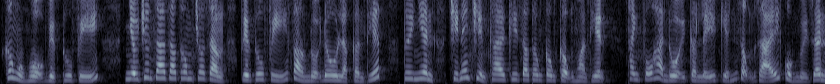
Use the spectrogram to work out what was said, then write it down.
không ủng hộ việc thu phí. Nhiều chuyên gia giao thông cho rằng việc thu phí vào nội đô là cần thiết, tuy nhiên chỉ nên triển khai khi giao thông công cộng hoàn thiện thành phố Hà Nội cần lấy ý kiến rộng rãi của người dân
